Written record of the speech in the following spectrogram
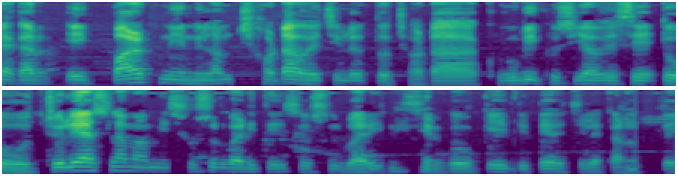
টাকার এই পার্ক নিয়ে নিলাম। ছটা হয়েছিল তো ছটা খুবই খুশি হবে সে। তো চলে আসলাম আমি শ্বশুর বাড়িতে শ্বশুর বাড়ি নিজের বউকেই দিতে হয়েছিল কারণ সে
